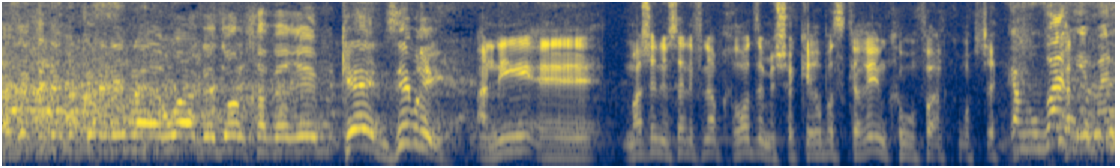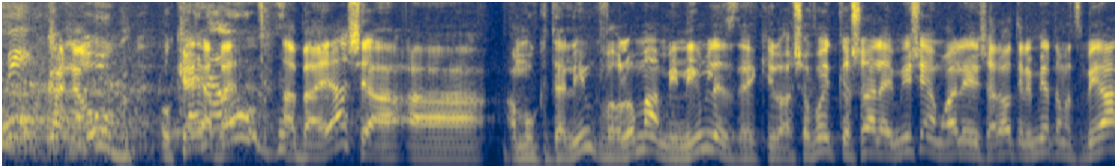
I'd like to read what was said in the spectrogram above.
אז איך אתם מתכוננים לאירוע הגדול, חברים? כן, זמרי. אני, אה, מה שאני עושה לפני הבחירות זה משקר בסקרים, כמובן, כמו ש... כמובן, ימני. כנהוג, אוקיי? כנהוג. הבע- הבעיה שהמוקדנים כבר לא מאמינים לזה. כאילו, השבוע התקשרה אליי מישהי, אמרה לי, שאלה אותי למי אתה מצביע?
